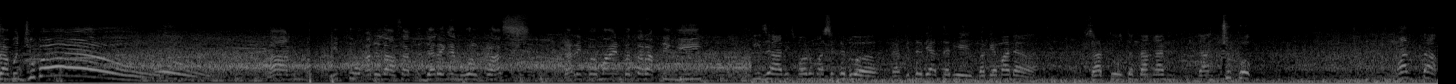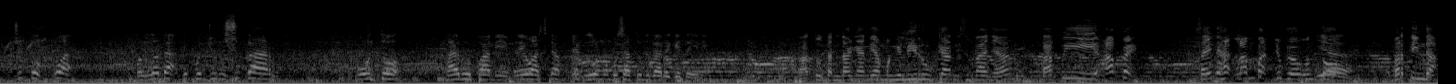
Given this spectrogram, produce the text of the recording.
mencuba. Dan itu adalah satu jaringan world class dari pemain bertaraf tinggi. Giza di separuh masa kedua dan kita lihat tadi bagaimana satu tendangan dan cukup mantap, cukup kuat meledak di penjuru sukar untuk Khairul Pami melewaskan penjaga gol nombor satu negara kita ini. Satu tendangan yang mengelirukan sebenarnya, tapi Apek saya lihat lambat juga untuk Ya. bertindak.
